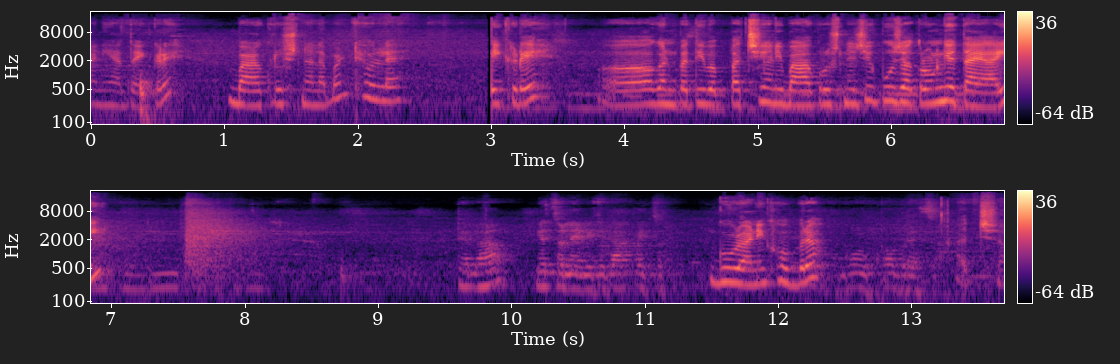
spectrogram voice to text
आणि आता इकडे बाळकृष्णाला पण ठेवलं आहे इकडे गणपती बाप्पाची आणि बाळकृष्णाची पूजा करून घेत आहे आई. त्याला याचं नैवेद्य दाखवायचं. गुळ आणि खोबरं? खोबऱ्याचा. अच्छा.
